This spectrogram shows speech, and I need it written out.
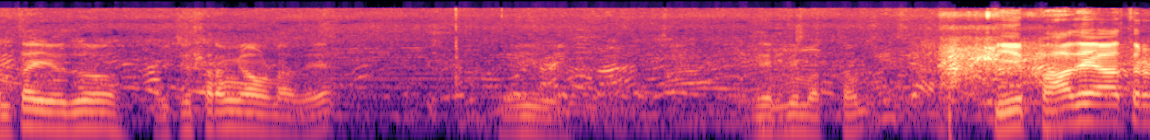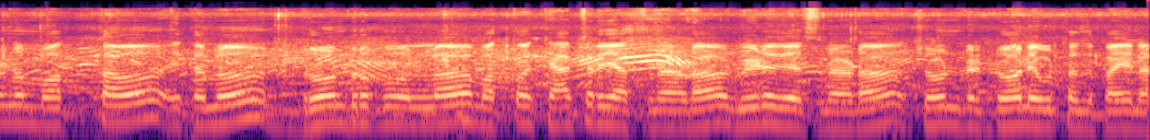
అంతా ఏదో విచిత్రంగా ఉన్నది. జర్నీ మొత్తం. ఈ పాదయాత్రను మొత్తం ఇతను డ్రోన్ రూపంలో మొత్తం క్యాప్చర్ చేస్తున్నాడు వీడియో చేస్తున్నాడు. చూడండి డ్రోన్ ఎగురుతుంది పైన.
